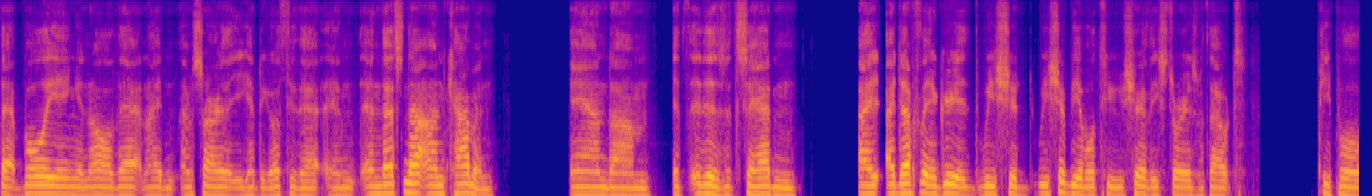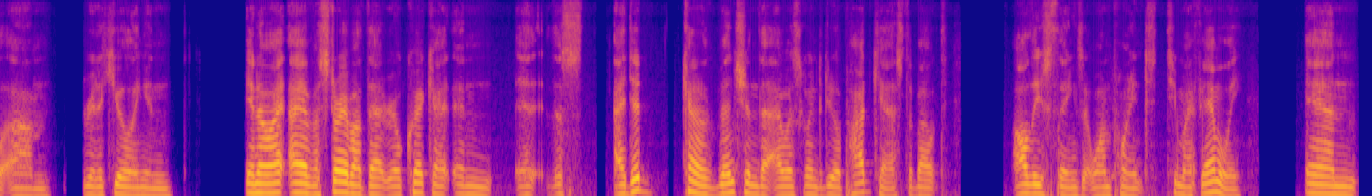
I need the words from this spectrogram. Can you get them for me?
that bullying and all of that, and I'm I'm sorry that you had to go through that, and and that's not uncommon, and um, it it is it's sad, and I I definitely agree we should we should be able to share these stories without people um ridiculing and you know I, I have a story about that real quick I, and uh, this I did kind of mention that I was going to do a podcast about all these things at one point to my family. And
